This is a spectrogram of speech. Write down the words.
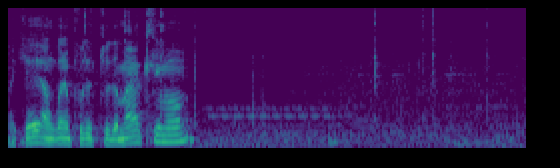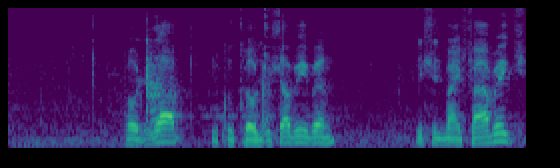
Okay, I'm gonna put it to the maximum. Close it up. You could close this up even. This is my fabric.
